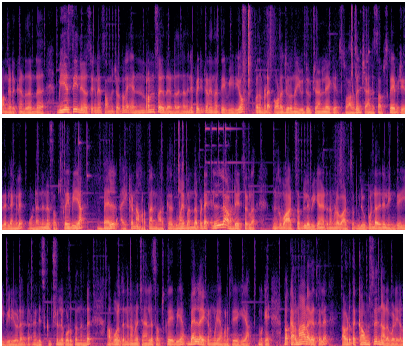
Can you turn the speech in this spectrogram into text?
പങ്കെടുക്കേണ്ടതുണ്ട്. ബി എസ് സി നഴ്സിങ്ങിനെ സംബന്ധിച്ചിടത്തോളം എൻട്രൻസ് എഴുതേണ്ടതുണ്ട്. അതിനെ പറ്റിയിട്ടാണ് ഇന്നത്തെ വീഡിയോ അപ്പോൾ നമ്മുടെ കോളേജിൽ വരുന്ന യൂട്യൂബ് ചാനലിലേക്ക് സ്വാഗതം. ചാനൽ സബ്സ്ക്രൈബ് ചെയ്തില്ലെങ്കിൽ ഉടൻ തന്നെ സബ്സ്ക്രൈബ് ചെയ്യുക. ബെൽ ഐക്കൺ അമർത്താൻ മറക്കരുത്. ഇതുമായി ബന്ധപ്പെട്ട എല്ലാ അപ്ഡേറ്റ്സുകൾ നിങ്ങൾക്ക് വാട്സപ്പ് ലഭിക്കാനായിട്ട് നമ്മുടെ വാട്സപ്പ് ഗ്രൂപ്പ് ഉണ്ട്. അതിന്റെ ലിങ്ക് ഈ വീഡിയോയുടെ ഡിസ്ക്രിപ്ഷനിൽ കൊടുക്കുന്നുണ്ട്. അപ്പോൾ തന്നെ നമ്മുടെ ചാനൽ സബ്സ്ക്രൈബ് ചെയ്യുക. ബെൽ ഐക്കൺ കൂടി അമർത്തി വയ്ക്കുക. ഓക്കെ അപ്പോൾ കർണാടകത്തിൽ അവിടുത്തെ കൗൺസിലിംഗ് നടപടികൾ.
